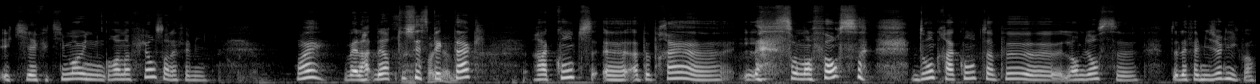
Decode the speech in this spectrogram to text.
et qui a effectivement une grande influence dans la famille. Ouais. Bah, d'ailleurs, tous ces spectacles raconte euh, à peu près euh, son enfance, donc raconte un peu euh, l'ambiance de la famille Jolie, quoi,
